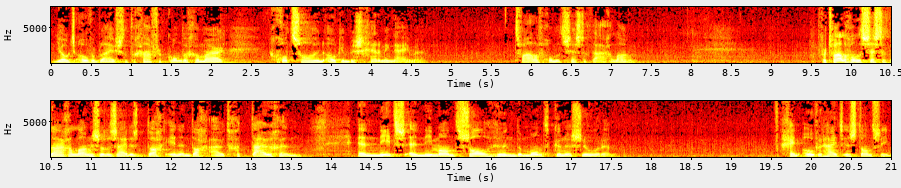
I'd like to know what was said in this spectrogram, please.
Joods overblijfsel te gaan verkondigen, maar God zal hun ook in bescherming nemen. 1260 dagen lang. Voor 1260 dagen lang zullen zij dus dag in en dag uit getuigen. En niets en niemand zal hun de mond kunnen snoeren. Geen overheidsinstantie,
